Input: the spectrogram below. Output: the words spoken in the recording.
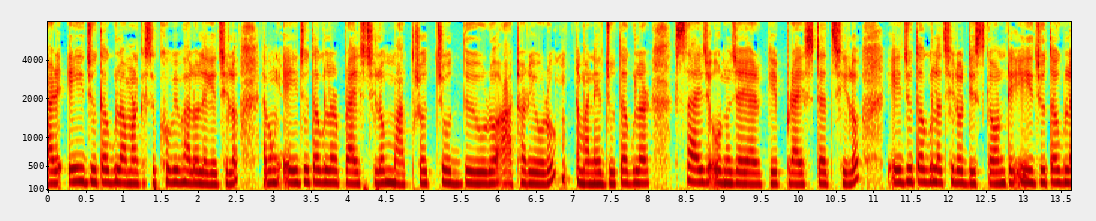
আর এই জুতাগুলো আমার কাছে খুবই ভালো লেগেছিল। এবং এই জুতাগুলোর প্রাইস ছিল মাত্র চোদ্দ ইউরো আঠারো ইউরো মানে জুতাগুলোর সাইজ অনুযায়ী আর কি প্রাইসটা ছিল। এই জুতাগুলো ছিল ডিসকাউন্টে এই জুতাগুলো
